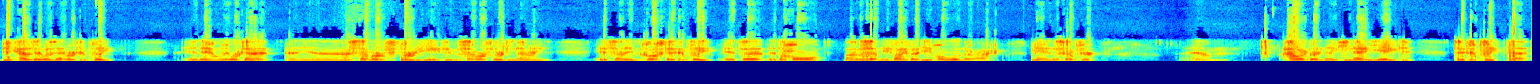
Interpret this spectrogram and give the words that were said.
Because it was never complete, they only worked at it uh, summer of 38 through the summer of 39. It's not even close to complete. It's a it's a hole, about a 75 foot deep hole in the rock the sculpture. Um, however, in 1998, to complete that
